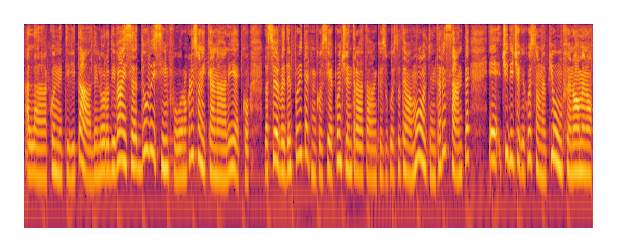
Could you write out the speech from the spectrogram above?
alla connettività dei loro device, dove si informano? Quali sono i canali? Ecco, la survey del Politecnico si è concentrata anche su questo tema molto interessante e ci dice che questo non è più un fenomeno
